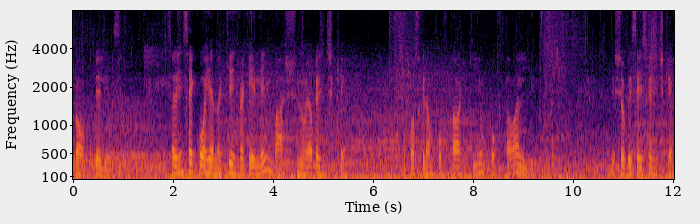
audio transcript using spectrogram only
Pronto, beleza. Se a gente sair correndo aqui, a gente vai cair lá embaixo. Não é o que a gente quer. Eu posso criar um portal aqui e um portal ali. Deixa eu ver se é isso que a gente quer.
